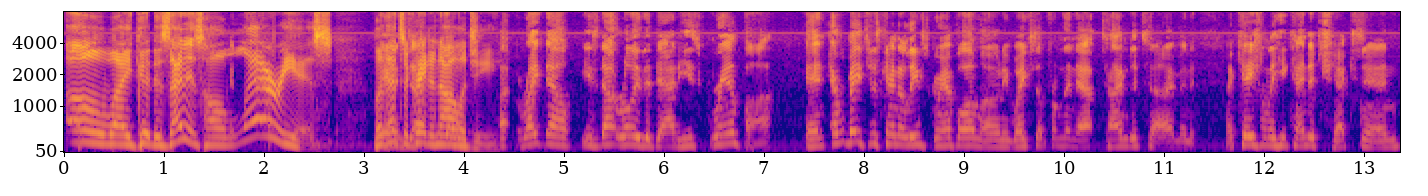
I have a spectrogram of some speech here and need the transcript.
Oh my goodness, that is hilarious. But that's a And, uh, great so, analogy. uh, right now, he's not really the dad; he's grandpa, and everybody just kind of leaves grandpa alone. He wakes up from the nap time to time, and occasionally he kind of checks in,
